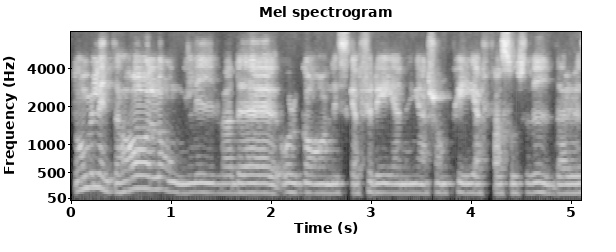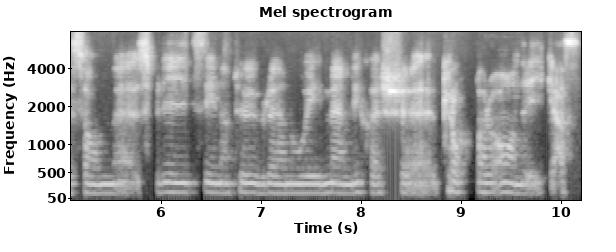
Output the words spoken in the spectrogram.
De vill inte ha långlivade organiska föreningar som PFAS och så vidare som eh, sprids i naturen och i människors eh, kroppar och anrikas.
